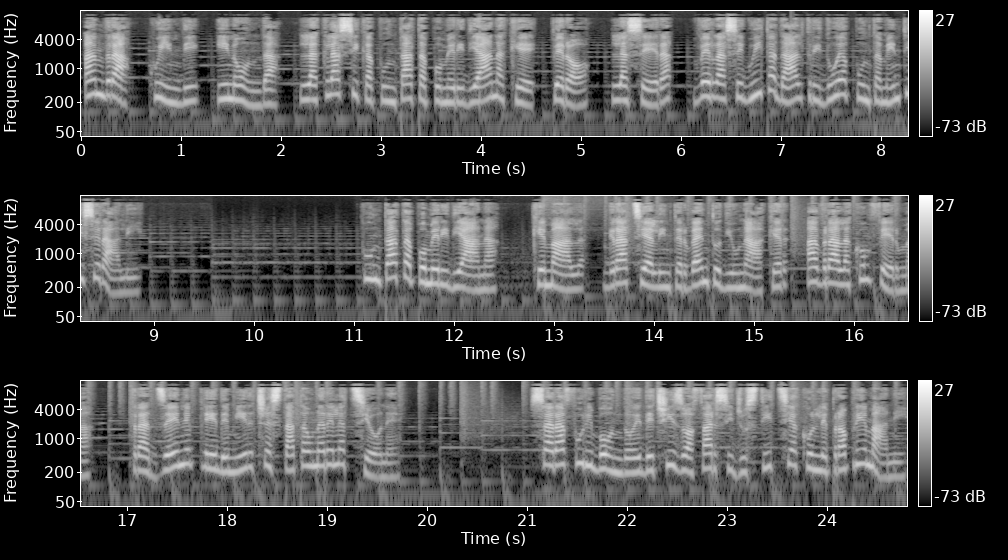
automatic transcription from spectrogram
Andrà, quindi, in onda, la classica puntata pomeridiana che, però, la sera, verrà seguita da altri due appuntamenti serali. Puntata pomeridiana. Kemal, grazie all'intervento di un hacker, avrà la conferma. Tra Zenep ed Emir c'è stata una relazione. Sarà furibondo e deciso a farsi giustizia con le proprie mani.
